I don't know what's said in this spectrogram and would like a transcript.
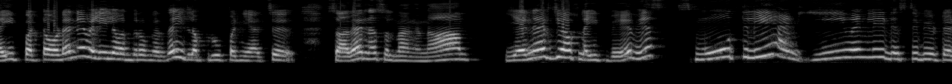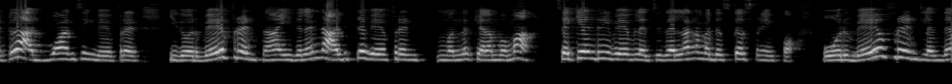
லைட் பட்ட உடனே வெளியில வந்துருங்கிறத இதுல ப்ரூவ் பண்ணியாச்சு. ஸோ அதான் என்ன சொல்றாங்கன்னா energy of light wave is smoothly and evenly distributed to advancing wave front இது ஒரு வேவ் ஃப்ரண்ட் தான். இதுல இருந்து அடுத்த வேவ் ஃப்ரண்ட் வந்து கிளம்புமா? செகண்டரி வேவ்லெட்ஸ் இதெல்லாம் நம்ம டிஸ்கஸ் பண்ணியிருக்கோம். ஒரு வேவ் ஃப்ரண்ட்லேருந்து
